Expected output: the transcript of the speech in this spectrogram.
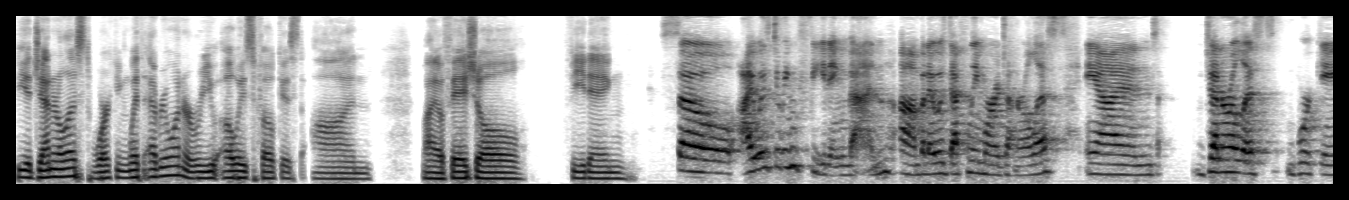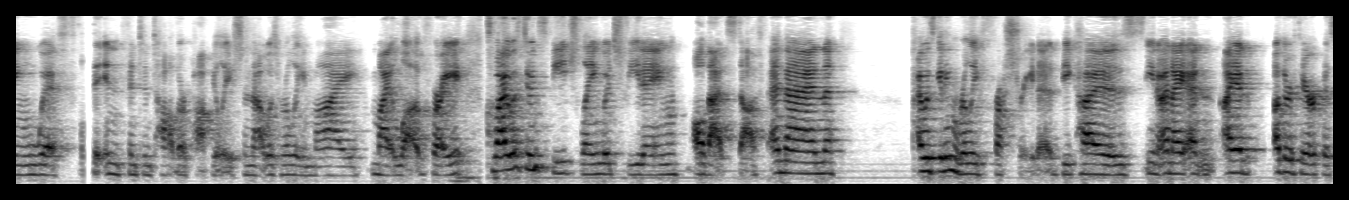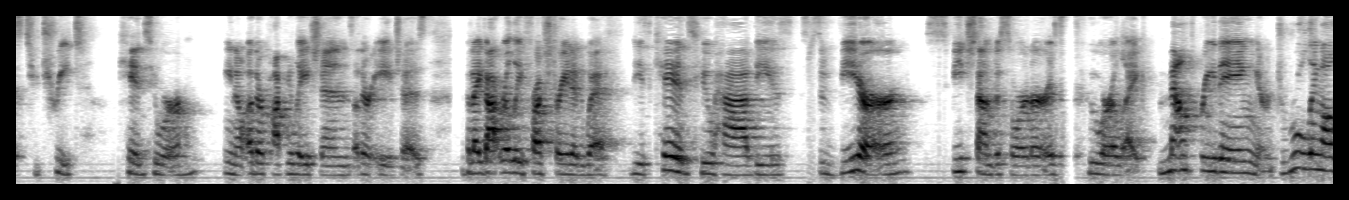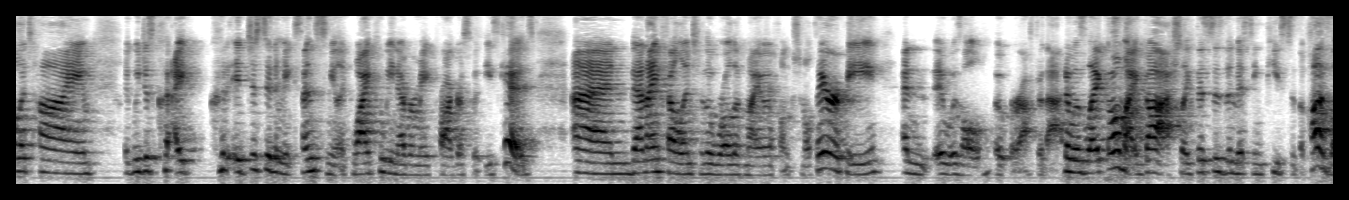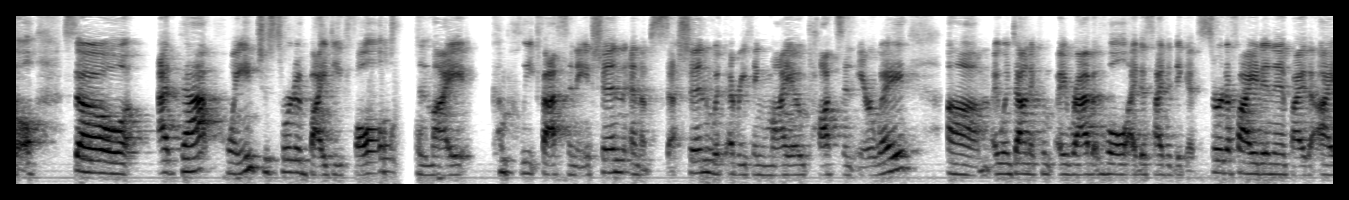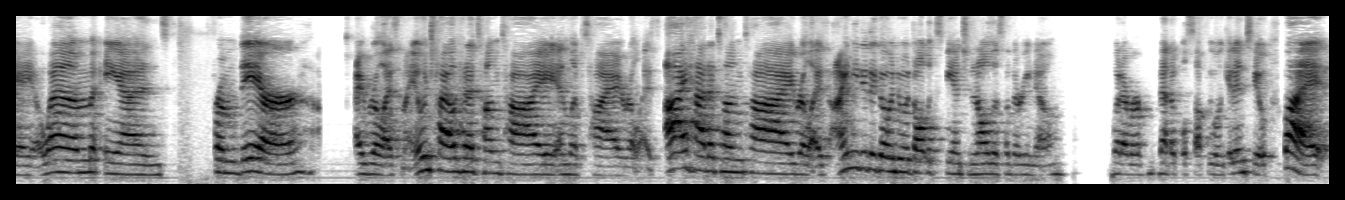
be a generalist working with everyone, or were you always focused on myofascial feeding? So I was doing feeding then, um, but I was definitely more a generalist and generalist working with the infant and toddler population. That was really my my love, right? So I was doing speech, language, feeding, all that stuff, and then I was getting really frustrated because, you know, and I and I had other therapists to treat kids who were, you know, other populations, other ages. But I got really frustrated with these kids who have these severe speech sound disorders who are like mouth breathing, they're drooling all the time. Like we just could, I could, it just didn't make sense to me. Like, why could we never make progress with these kids? And then I fell into the world of myofunctional therapy and it was all over after that. It was like, oh my gosh, like this is the missing piece to the puzzle. So at that point, just sort of by default in my complete fascination and obsession with everything myo, TOTS, and airway, um, I went down a, a rabbit hole. I decided to get certified in it by the IAOM. And from there, I realized my own child had a tongue tie and lip tie. I realized I had a tongue tie. I realized I needed to go into adult expansion and all this other, you know, whatever medical stuff we won't get into. But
